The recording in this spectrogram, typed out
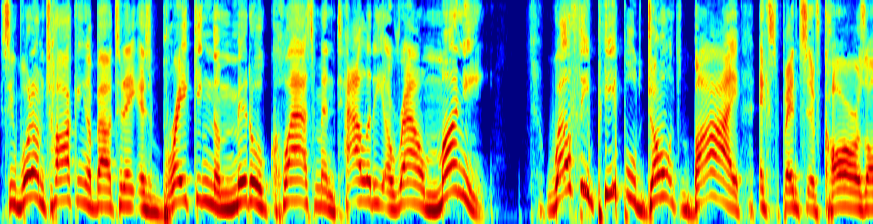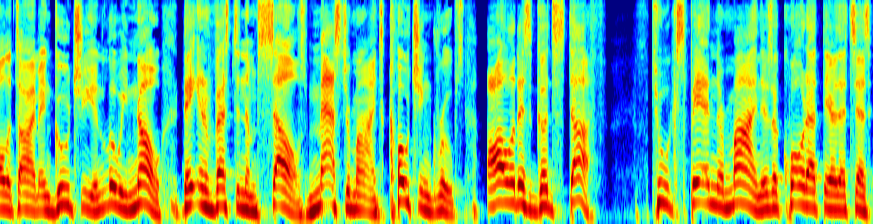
See, what I'm talking about today is breaking the middle class mentality around money. Wealthy people don't buy expensive cars all the time and Gucci and Louis. No, they invest in themselves, masterminds, coaching groups, all of this good stuff to expand their mind. There's a quote out there that says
